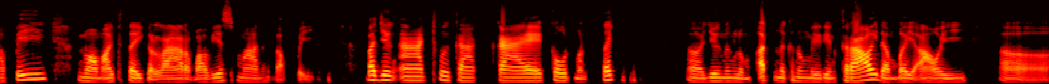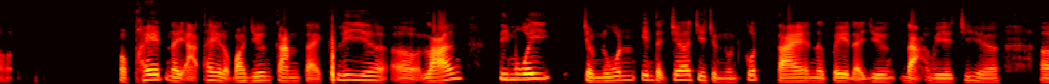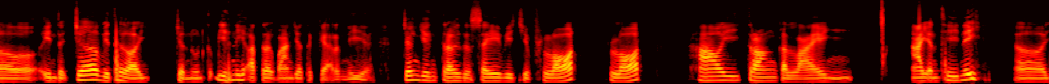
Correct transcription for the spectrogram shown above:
2នាំឲ្យផ្ទៃកលារបស់វាស្មើនឹង12បាទយើងអាចធ្វើការកែកូដបន្តិចយើងនឹងលំអិតនៅក្នុងមេរៀនក្រោយដើម្បីឲ្យអឺប្រភេទនៃអថេរបស់យើងកាន់តែ clear ឡើងទី1 ចំនួន integer ជាចំនួនគត់តែនៅពេលដែលយើងដាក់វាជាអឺ integer វាធ្វើឲ្យចំនួនក្បៀសនេះអត់ត្រូវបានយកទៅកណនាអញ្ចឹងយើងត្រូវទៅសេវាជា float float ហើយត្រង់កន្លែង int នេះ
